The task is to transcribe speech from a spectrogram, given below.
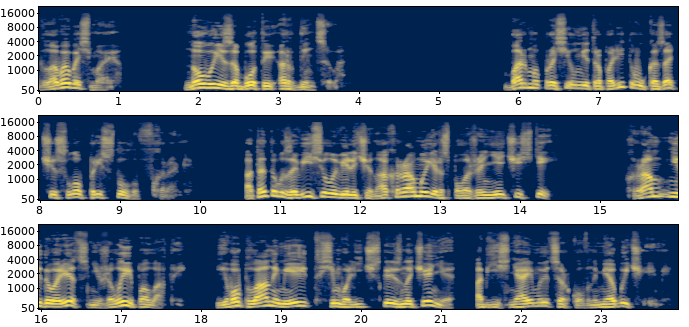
Глава восьмая. Новые заботы Ордынцева. Барма просил митрополита указать число престолов в храме. От этого зависела величина храма и расположение частей. Храм не дворец, не жилые палаты. Его план имеет символическое значение, объясняемое церковными обычаями.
